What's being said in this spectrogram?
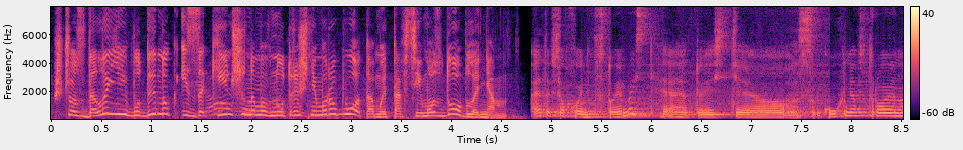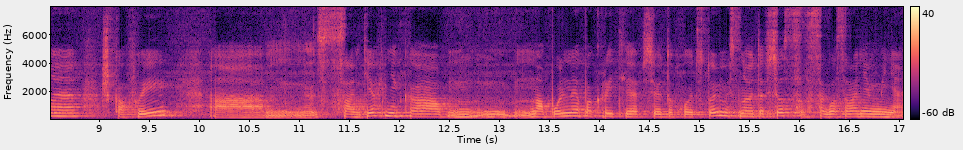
що здали їй будинок із закінченими внутрішніми роботами та всім оздобленням. Это все входит в стоимость, э, то есть э, с- кухня встроенная, шкафы, а, м, сантехника, м, напольное покрытие, все это входит в стоимость, но это все с согласованием меня.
